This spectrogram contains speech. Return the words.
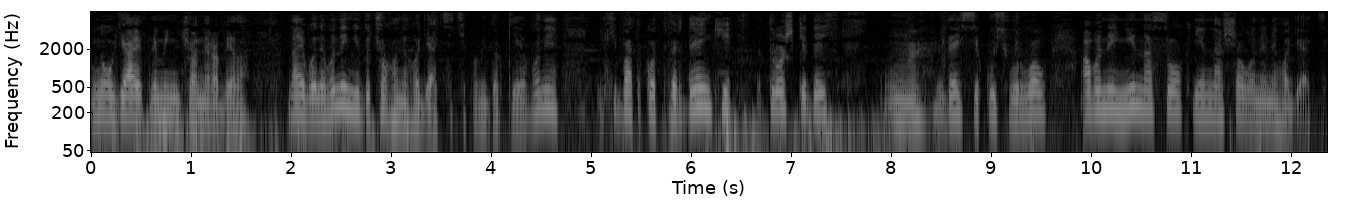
Ну, я з ними нічого не робила. Най вони, вони ні до чого не годяться, ці помідорки. Вони хіба тако тверденькі, трошки десь, десь якусь урвав, а вони ні на сок, ні на що вони не годяться.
